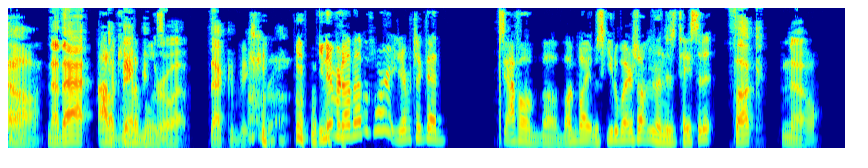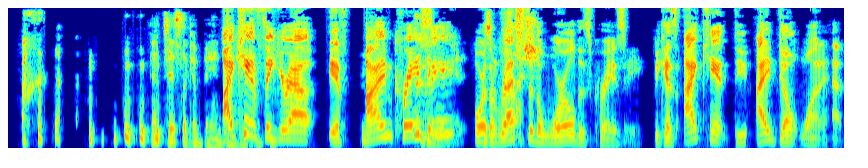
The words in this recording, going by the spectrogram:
Oh, now that Out of could make me cannibalism. throw up. That could make me throw up. you never done that before? You never took that half of a bug bite, mosquito bite, or something, and just tasted it? Fuck no. That tastes like a band. I can't figure out if I'm crazy or the rest flesh. of the world is crazy because I can't do. I don't want to have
